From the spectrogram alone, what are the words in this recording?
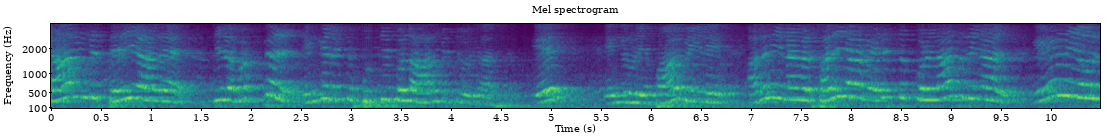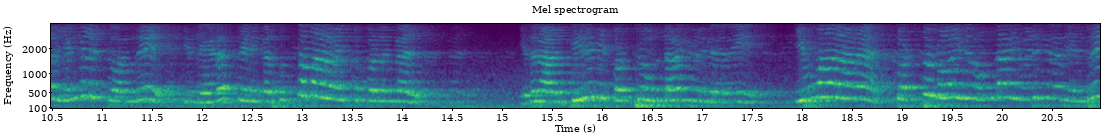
யார் என்று தெரியாத சில மக்கள் எங்களுக்கு புத்தி சொல்ல ஆரம்பித்து விடுகிறார்கள். ஏன்? எங்களுடைய பார்வையிலே அதனை நாங்கள் சரியாக எடுத்துக் கொள்ளாததினால் ஏழையோர்கள் எங்களுக்கு வந்து இந்த இடத்தை நீங்கள் சுத்தமாக வைத்துக் கொள்ளுங்கள். இதனால் கிருமி தொற்று உண்டாகி விடுகிறது. இவ்வாறான தொற்று நோய்கள் உண்டாகி விடுகிறது என்று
